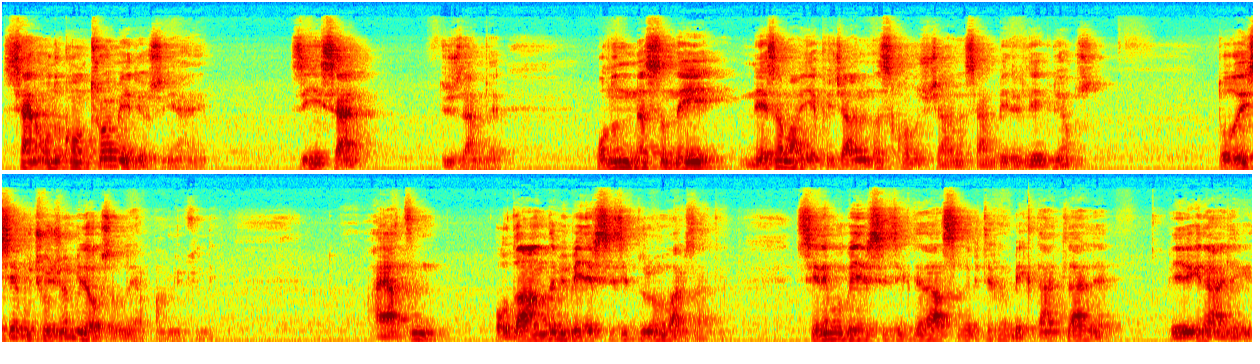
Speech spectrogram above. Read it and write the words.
Sen onu kontrol mü ediyorsun yani? Zihinsel düzlemde. Onun nasıl, neyi, ne zaman yapacağını, nasıl konuşacağını sen belirleyebiliyor musun? Dolayısıyla bu çocuğun bile olsa bunu yapman mümkün değil. Hayatın odağında bir belirsizlik durumu var zaten. Seni bu belirsizlikleri aslında bir takım beklentilerle belirgin hale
